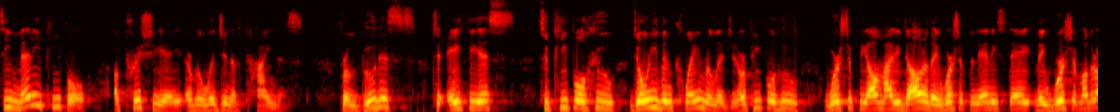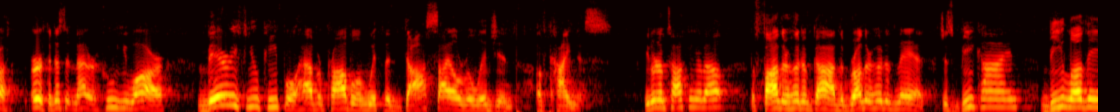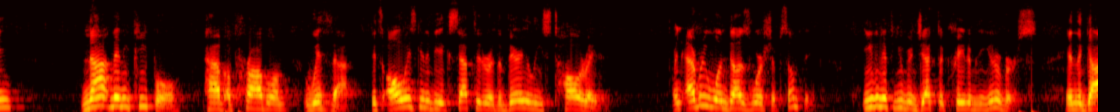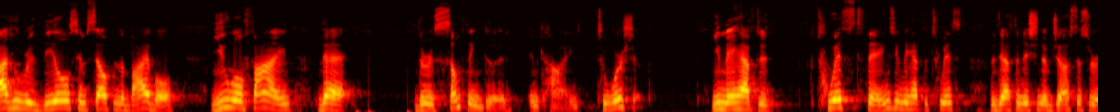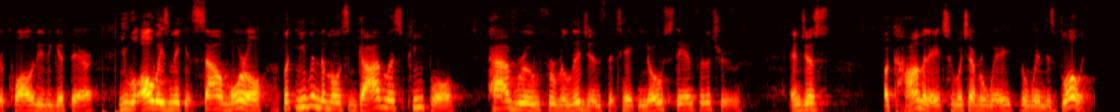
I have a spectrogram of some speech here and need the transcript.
See, many people appreciate a religion of kindness, from Buddhists to atheists to people who don't even claim religion, or people who worship the almighty dollar, they worship the nanny state, they worship Mother Earth. It doesn't matter who you are. Very few people have a problem with the docile religion of kindness. You know what I'm talking about? The fatherhood of God, the brotherhood of man. Just be kind, be loving. Not many people have a problem with that. It's always going to be accepted or at the very least tolerated. And everyone does worship something. Even if you reject the creator of the universe and the God who reveals himself in the Bible, you will find that there is something good and kind to worship. You may have to twist things, you may have to twist the definition of justice or equality to get there. You will always make it sound moral, but even the most godless people have room for religions that take no stand for the truth and just accommodate to whichever way the wind is blowing.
